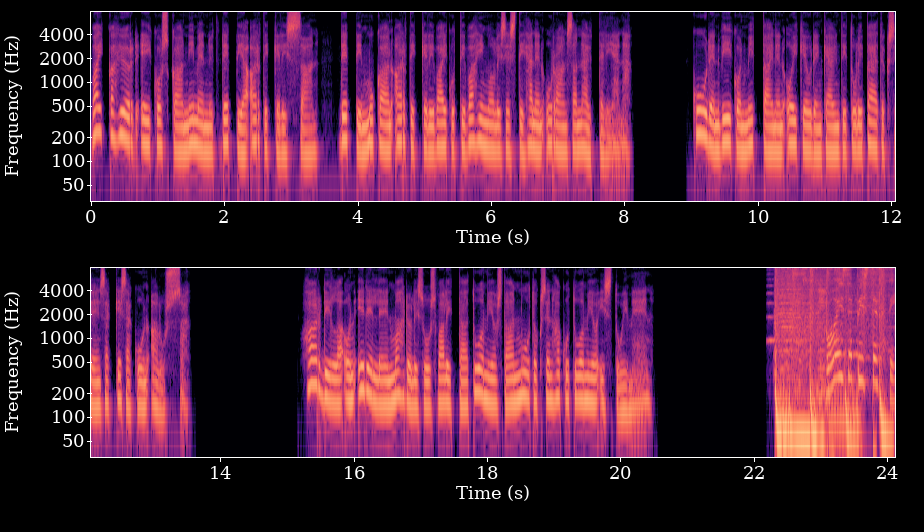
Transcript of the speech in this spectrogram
Vaikka Hörd ei koskaan nimennyt Deppiä artikkelissaan, Deppin mukaan artikkeli vaikutti vahingollisesti hänen uraansa näyttelijänä. Kuuden viikon mittainen oikeudenkäynti tuli päätökseensä kesäkuun alussa. Hardilla on edelleen mahdollisuus valittaa tuomiostaan muutoksen hakutuomioistuimeen. Voise.fi.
